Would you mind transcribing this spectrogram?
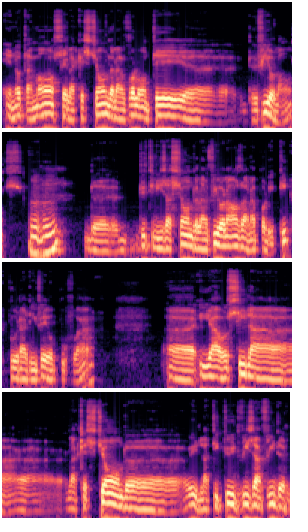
et notamment c'est la question de la volonté euh, de violence, mhm. d'utilisation de, la violence dans la politique pour arriver au pouvoir. Euh, il y a aussi la, la question de oui, l'attitude vis-à-vis de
